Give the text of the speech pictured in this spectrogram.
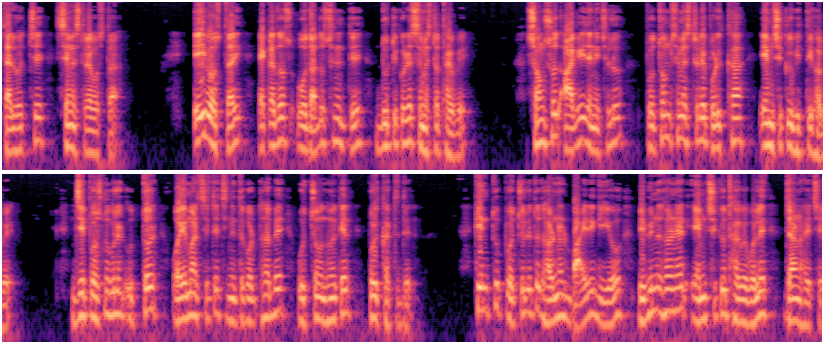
চালু হচ্ছে সেমেস্টার ব্যবস্থা। এই ব্যবস্থায় একাদশ ও দ্বাদশ শ্রেণীতে দুটি করে সেমেস্টার থাকবে। সংসদ আগেই জানিয়েছিল, প্রথম সেমেস্টারে পরীক্ষা এমসিকিউ ভিত্তিক হবে। যে প্রশ্নগুলির উত্তর ওএমআর সিটে চিহ্নিত করতে হবে উচ্চ মাধ্যমিকের পরীক্ষার্থীদের। কিন্তু প্রচলিত ধারণার বাইরে গিয়েও বিভিন্ন ধরনের এমসিকিউ থাকবে বলে জানানো হয়েছে।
